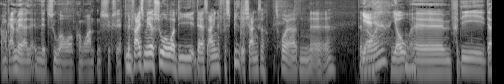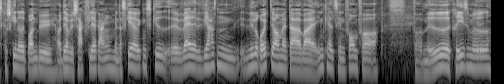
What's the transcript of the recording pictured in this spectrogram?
Man må gerne være lidt sur over konkurrentens succes. Men faktisk mere sur over de, deres egne forspildte chancer, tror jeg, den, øh, den Ja, ikke? jo, øh, fordi der skal jo ske noget i Brøndby, og det har vi sagt flere gange, men der sker jo ikke en skid. Øh, Hvad, vi har sådan et lille rygte om, at der var indkaldt til en form for, for møde, krisemøde.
